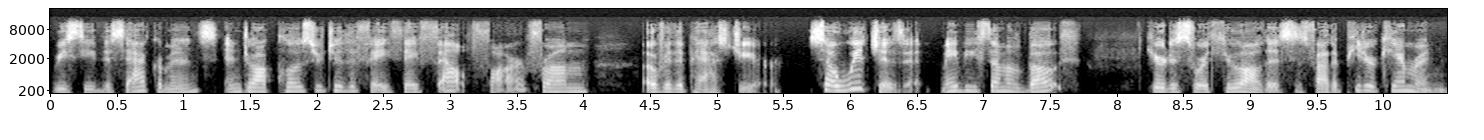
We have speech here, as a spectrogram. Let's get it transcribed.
receive the sacraments, and draw closer to the faith they felt far from over the past year. So, which is it? Maybe some of both? Here to sort through all this is Father Peter Cameron,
